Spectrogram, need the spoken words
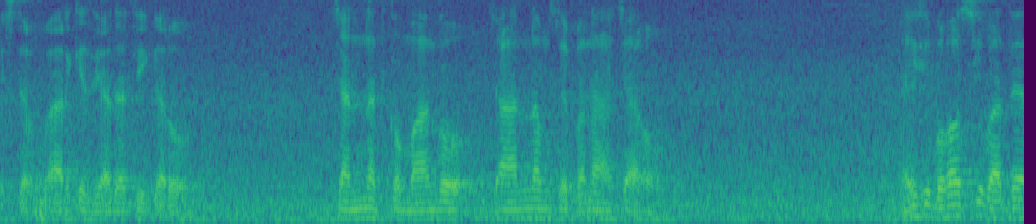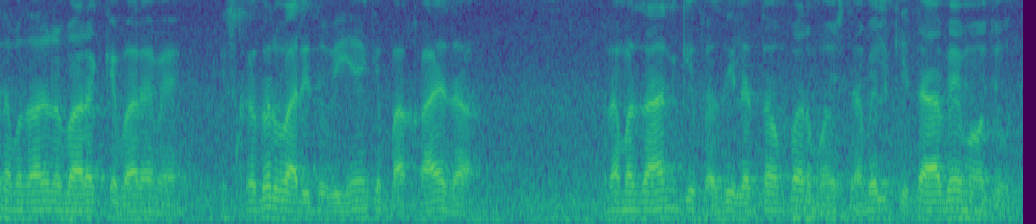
इस्तफ़ार की ज़्यादती करो। जन्नत को मांगो, जहन्नम से पनाह चाहो। ऐसी बहुत सी बातें रमज़ान मुबारक के बारे में इस कदर वारिद हुई हैं कि बाकायदा रमज़ान की फजीलतों पर मुश्तमिल किताबें मौजूद हैं।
